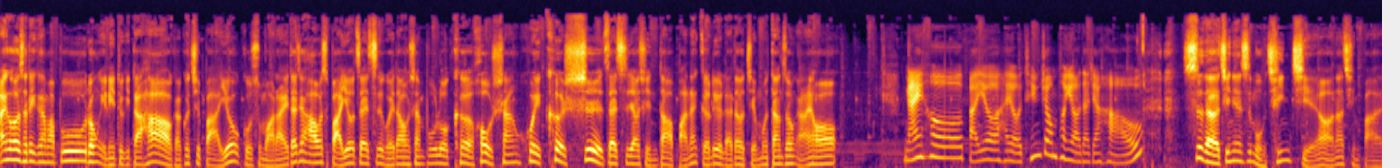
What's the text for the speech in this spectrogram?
大家好，我是巴佑，古苏马来。大家好，我是巴佑，再次回到后山部落客后山会客室，再次邀请到巴奈格六来到节目当中。哎吼，哎吼，巴佑还有听众朋友，大家好。是的，今天是母亲节啊，那请巴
